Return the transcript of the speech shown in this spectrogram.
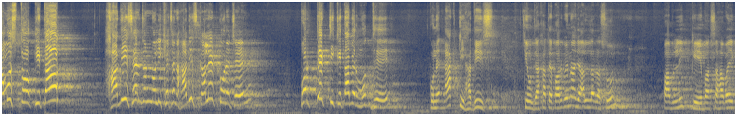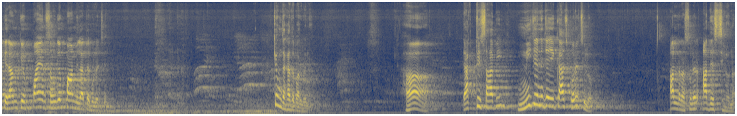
সমস্ত কিতাব হাদিসের জন্য লিখেছেন, হাদিস কালেক্ট করেছেন, প্রত্যেকটি কিতাবের মধ্যে কোনো একটি হাদিস কেউ দেখাতে পারবে না যে আল্লাহ রাসুল পাবলিককে বা সাহাবাই কেরামকে পায়ের সঙ্গে পা মিলাতে বলেছেন। কেউ দেখাতে পারবে না। হ্যাঁ একটি সাহাবি নিজে নিজে এই কাজ করেছিল। আল্লাহ রাসুলের আদেশ ছিল না।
